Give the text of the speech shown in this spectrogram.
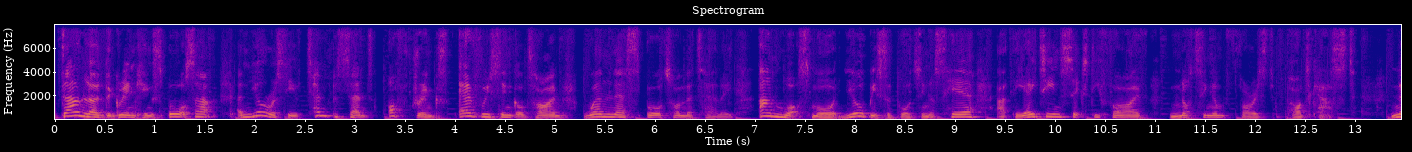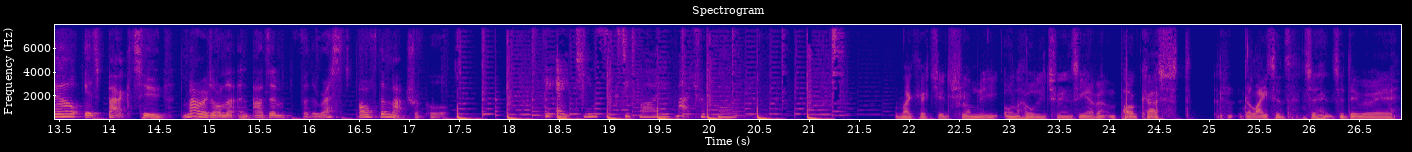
Download the Greene King Sports app and you'll receive 10% off drinks every single time when there's sport on the telly. And what's more, you'll be supporting us here at the 1865 Nottingham Forest podcast. Now it's back to Maradona and Adam for the rest of the match report. The 1865 match report. Mike Richards from the Unholy Trinity Everton podcast. Delighted to, to do a,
